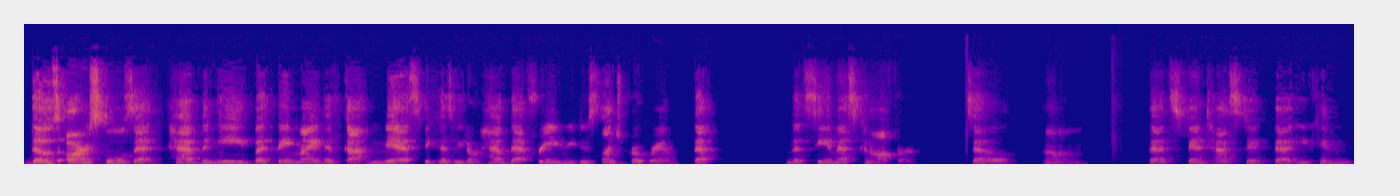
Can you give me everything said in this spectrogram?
those are schools that have the need, but they might have gotten missed because we don't have that free and reduced lunch program that that CMS can offer. So um, that's fantastic that you can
